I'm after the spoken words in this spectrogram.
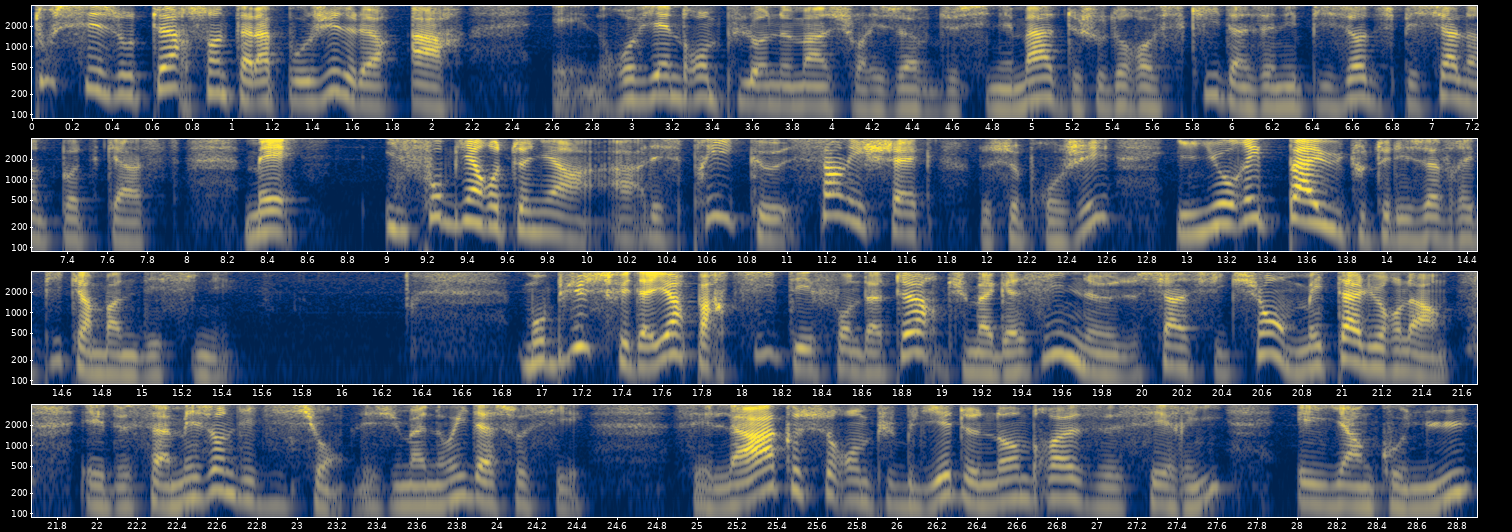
Tous ces auteurs sont à l'apogée de leur art et nous reviendrons plus longuement sur les œuvres de cinéma de Jodorowsky dans un épisode spécial dans notre podcast. Mais il faut bien retenir à l'esprit que sans l'échec de ce projet, il n'y aurait pas eu toutes les œuvres épiques en bande dessinée. Mobius fait d'ailleurs partie des fondateurs du magazine de science-fiction Métal Hurlant et de sa maison d'édition, Les Humanoïdes Associés. C'est là que seront publiées de nombreuses séries ayant connu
